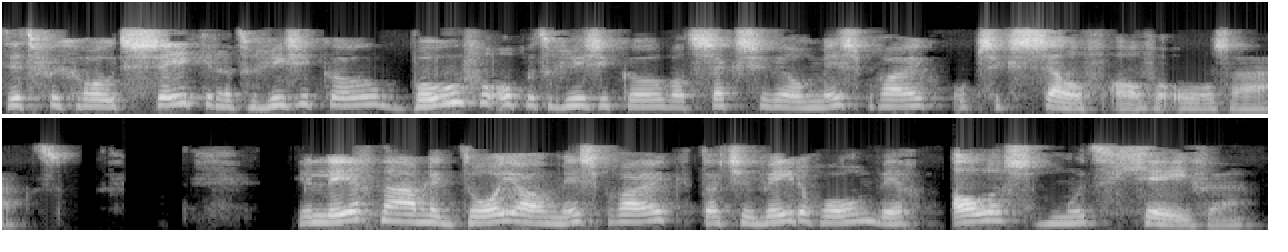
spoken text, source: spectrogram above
Dit vergroot zeker het risico bovenop het risico wat seksueel misbruik op zichzelf al veroorzaakt. Je leert namelijk door jouw misbruik dat je wederom weer alles moet geven.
